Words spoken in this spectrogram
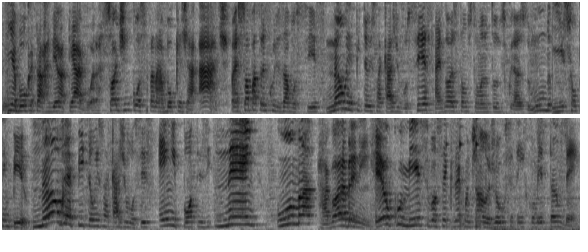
Minha boca tá ardendo até agora. Só de encostar na boca já arde. Mas só pra tranquilizar vocês, não repitam isso na casa de vocês. Mas nós estamos tomando todos os cuidados do mundo. E isso é um tempero. Não repitam isso na casa de vocês em hipótese nenhuma. Agora, Breninho, eu comi. Se você quiser continuar no jogo, você tem que comer também.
